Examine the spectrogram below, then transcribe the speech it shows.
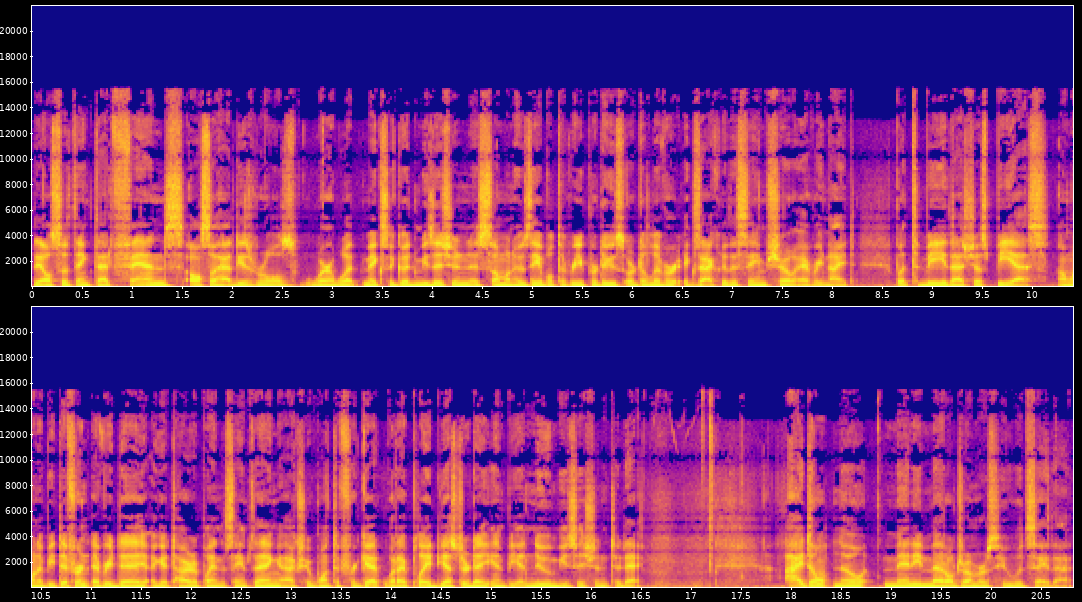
They also think that fans also have these rules where what makes a good musician is someone who's able to reproduce or deliver exactly the same show every night. But to me, that's just BS. I want to be different every day. I get tired of playing the same thing. I actually want to forget what I played yesterday and be a new musician today. I don't know many metal drummers who would say that.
